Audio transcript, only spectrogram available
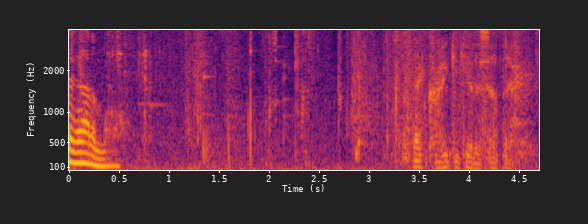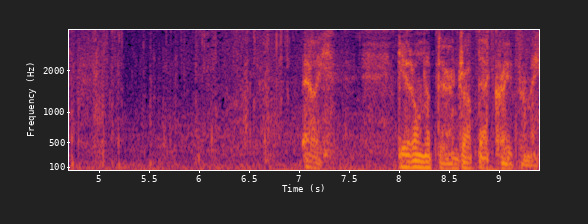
I got them all. That crate could get us up there. Ellie, get on up there and drop that crate for me.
